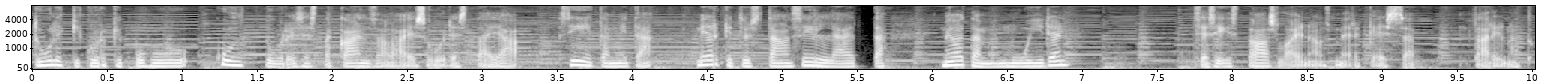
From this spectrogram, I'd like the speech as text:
Tuulikkikurki puhuu kulttuurisesta kansalaisuudesta ja siitä, mitä merkitystä on sillä, että me otamme muiden, se siis taas lainausmerkeissä, tarinat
